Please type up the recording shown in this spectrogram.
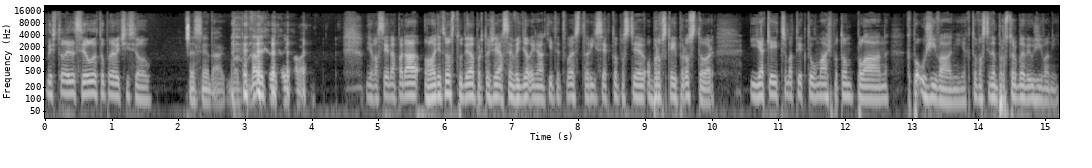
když to jde silou, to bude větší silou. Přesně tak. Bylo to velice zajímavé. Mě vlastně napadá ohledně toho studia, protože já jsem viděl i nějaký ty tvoje stories, jak to prostě je obrovský prostor. Jaký třeba ty k tomu máš potom plán k používání? Jak to vlastně ten prostor bude využívaný?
